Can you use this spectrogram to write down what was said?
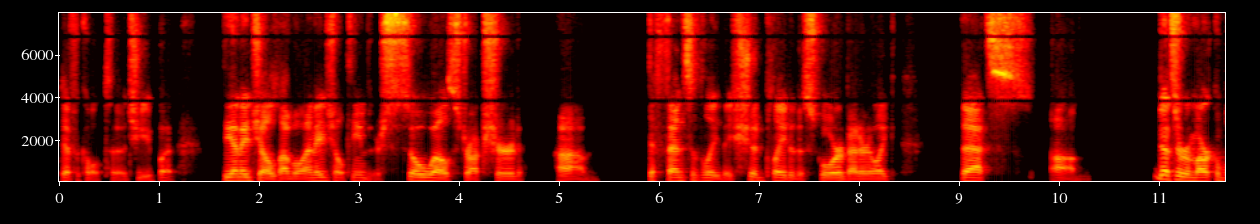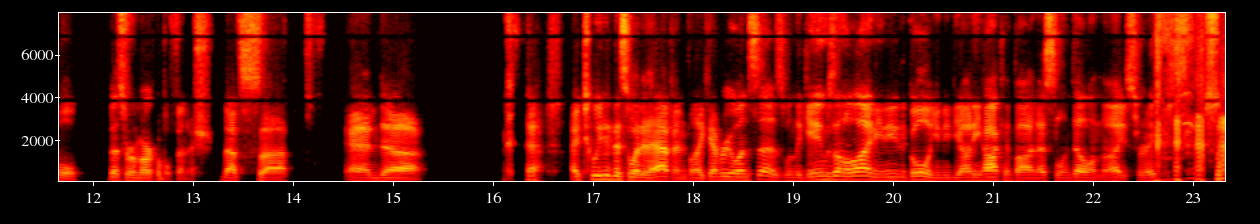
difficult to achieve. But the NHL level, NHL teams are so well structured. Um, defensively, they should play to the score better. Like that's um, that's a remarkable that's a remarkable finish. That's uh, and uh, I tweeted this when it happened. Like everyone says, when the game's on the line, you need a goal. You need Jani Hakanpää and Esa Lindell on the ice, right? so,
